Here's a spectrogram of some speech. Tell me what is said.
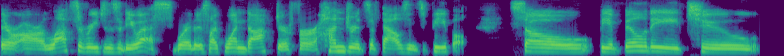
There are lots of regions of the US where there's like one doctor for hundreds of thousands of people. So the ability to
